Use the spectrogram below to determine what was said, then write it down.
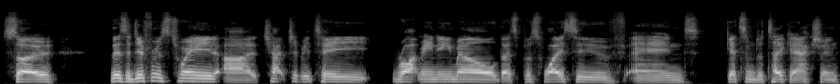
So there's a difference between uh ChatGPT write me an email that's persuasive and gets them to take action.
